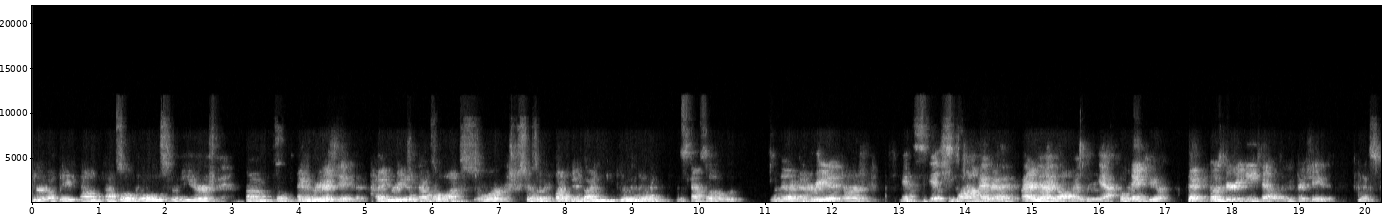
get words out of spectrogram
year update on council goals for the year. Um, so I can read it, Appreciate it. I can read it if council wants, or specific questions, I'm really willing. This council, would, they like me to read it, or? It's, it's long. I read it. I read it all. Yeah. Oh, thank you. It was very detailed, I appreciate it. yes.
